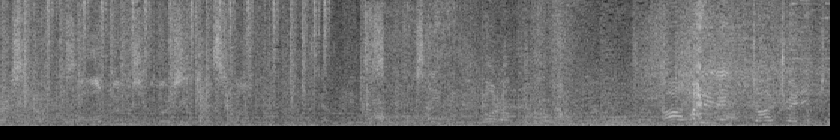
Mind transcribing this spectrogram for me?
mercy. All materials Oh no. Oh, why did I dodge right into?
